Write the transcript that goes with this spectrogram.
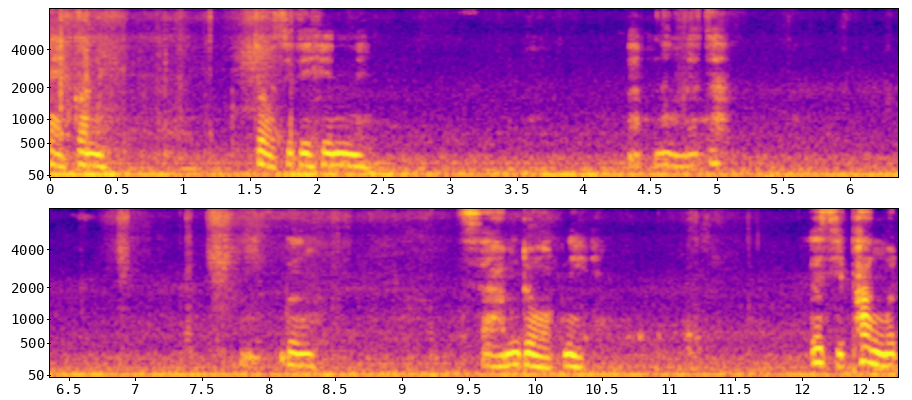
ล้ๆก่อนนี่เจ้าสิได้เห็นนี่แบบหนึ่งนะจ๊ะนี่เบิ่งสามดอกนี่ แล้วสิพังหมด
